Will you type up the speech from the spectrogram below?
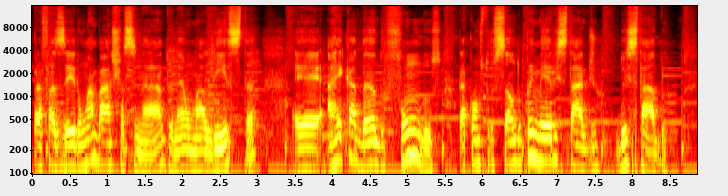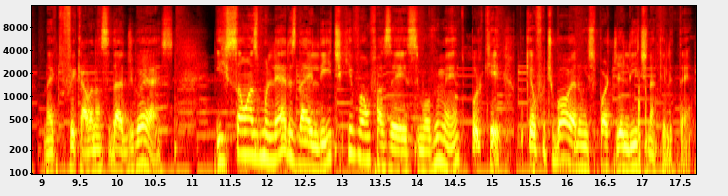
para fazer um abaixo assinado, né, uma lista, eh, arrecadando fundos para a construção do primeiro estádio do estado, né, que ficava na cidade de Goiás. E são as mulheres da elite que vão fazer esse movimento. Por quê? Porque o futebol era um esporte de elite naquele tempo.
